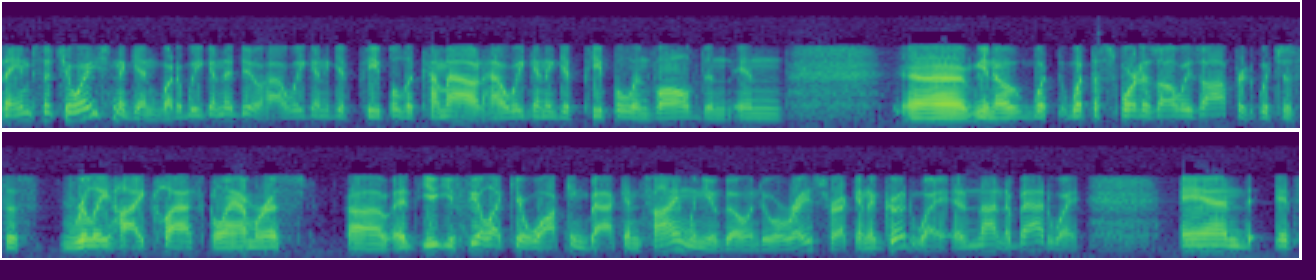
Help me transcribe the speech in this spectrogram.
same situation again. What are we going to do? How are we going to get people to come out? How are we going to get people involved in, in uh, you know, what what the sport has always offered, which is this really high class, glamorous. Uh, it, you, you feel like you're walking back in time when you go into a racetrack in a good way and not in a bad way. And it's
